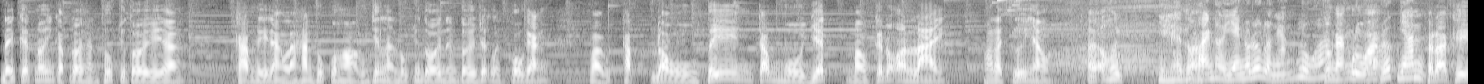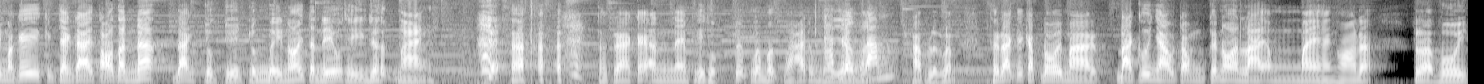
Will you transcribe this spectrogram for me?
Để kết nối những cặp đôi hạnh phúc chúng tôi à, cảm nghĩ rằng là hạnh phúc của họ cũng chính là hạnh phúc chúng tôi nên tôi rất là cố gắng. Và cặp đầu tiên trong mùa dịch mà kết nối online họ đã cưới nhau. Trời ơi vậy là cái khoảng thời gian nó rất là ngắn luôn á. Nó ngắn luôn á. Rất nhanh. Thật ra khi mà cái, cái chàng trai tỏ tình á đang chuẩn, chuẩn- bị nói tình yêu thì rớt mạng thật ra các anh em kỹ thuật rất là vất vả trong thời áp gian lực đó. lắm. Áp lực lắm. Thật ra cái cặp đôi mà đã cưới nhau trong kết nối online ông mai hàng hò đó rất là vui.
